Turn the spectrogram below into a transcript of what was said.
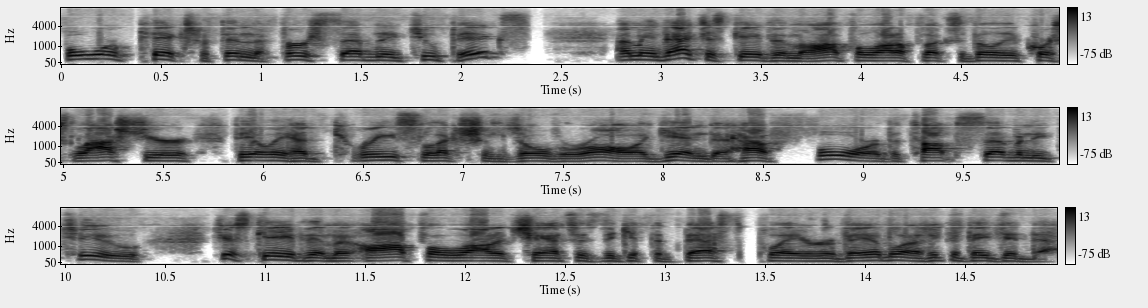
four picks within the first 72 picks, I mean, that just gave them an awful lot of flexibility. Of course, last year they only had three selections overall. Again, to have four of the top 72 just gave them an awful lot of chances to get the best player available. I think that they did that.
